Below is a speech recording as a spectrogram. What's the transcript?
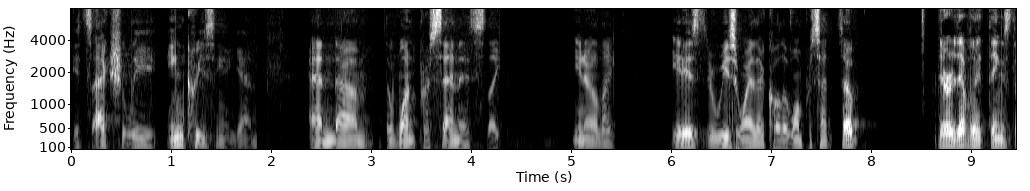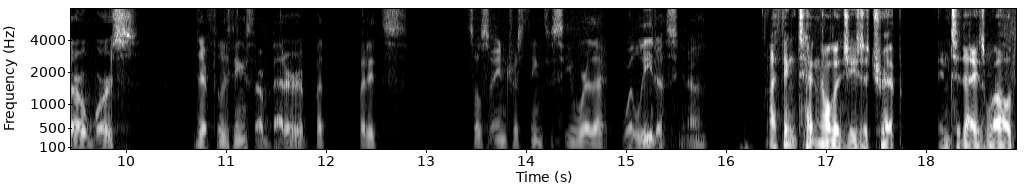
it's actually increasing again, and um, the one percent is like, you know, like it is the reason why they're called the one percent. So there are definitely things that are worse, definitely things that are better, but but it's it's also interesting to see where that will lead us. You know. I think technology is a trip in today's world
